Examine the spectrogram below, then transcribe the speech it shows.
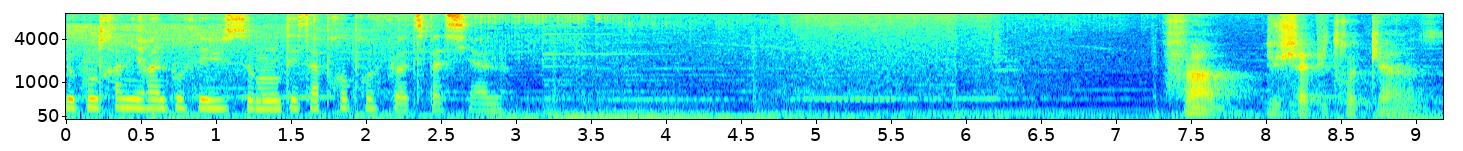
le contre-amiral Pophéus se montait sa propre flotte spatiale. Fin du chapitre 15.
